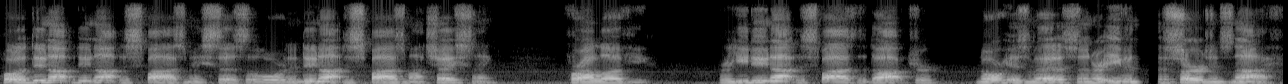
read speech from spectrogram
For do not do not despise me, says the Lord, and do not despise my chastening, for I love you. For you do not despise the doctor, nor his medicine, or even the surgeon's knife.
